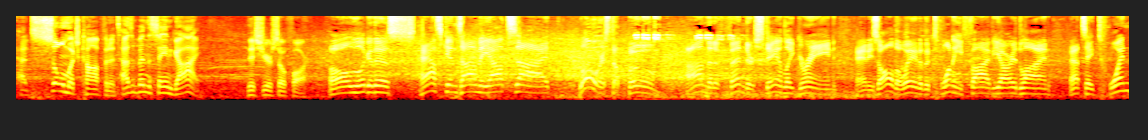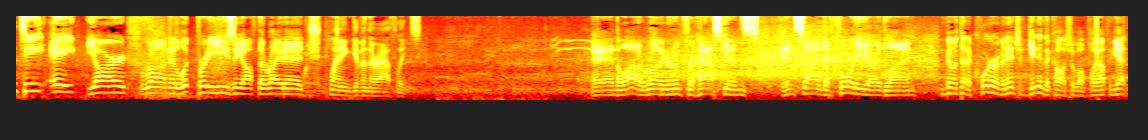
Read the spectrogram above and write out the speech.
Had so much confidence. Hasn't been the same guy this year so far. Oh, look at this. Haskins on the outside. Lowers the boom on the defender, Stanley Green. And he's all the way to the 25 yard line. That's a 28 yard run. It looked pretty easy off the right edge. Playing given their athletes. And a lot of running room for Haskins inside the 40 yard line. Been within a quarter of an inch of getting the college football playoff, and yet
